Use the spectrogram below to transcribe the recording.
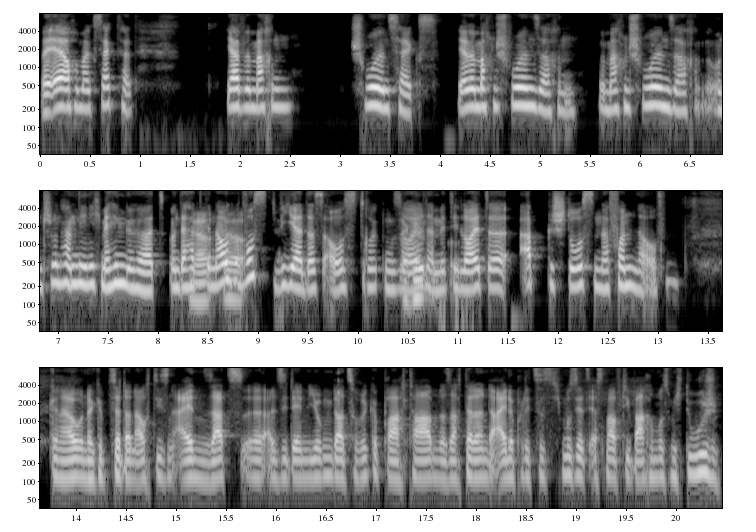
weil er auch immer gesagt hat: „Ja, wir machen Schwulensex. Ja, wir machen Schwulensachen. Wir machen Schwulensachen.“ Und schon haben die nicht mehr hingehört. Und er hat Ja, genau ja. gewusst, wie er das ausdrücken Da soll, gibt damit die Leute abgestoßen davonlaufen. Genau, und da gibt's ja dann auch diesen einen Satz, äh, als sie den Jungen da zurückgebracht haben, da sagt ja dann der eine Polizist: „Ich muss jetzt erst mal auf die Wache, muss mich duschen.“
